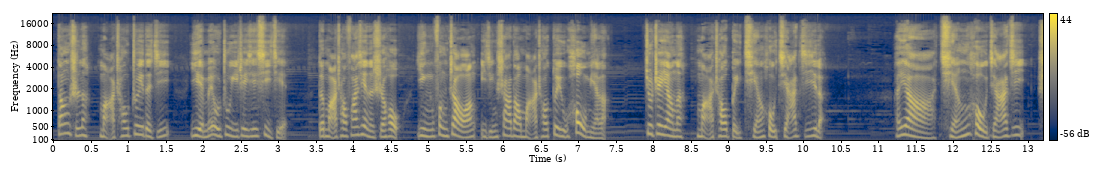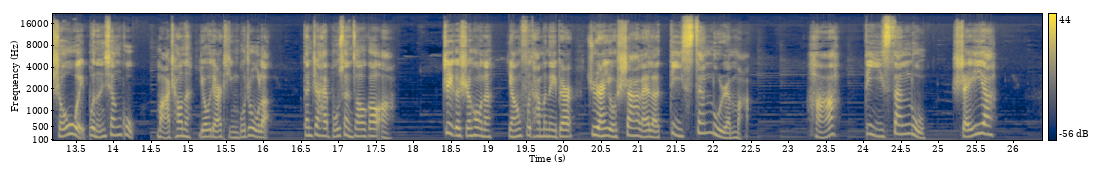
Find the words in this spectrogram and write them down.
当时呢，马超追得急，也没有注意这些细节。等马超发现的时候，尹奉、赵昂已经杀到马超队伍后面了。就这样呢，马超被前后夹击了。哎呀，前后夹击，首尾不能相顾，马超呢有点挺不住了。但这还不算糟糕啊。这个时候呢，杨父他们那边居然又杀来了第三路人马。哈，第三路谁呀？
